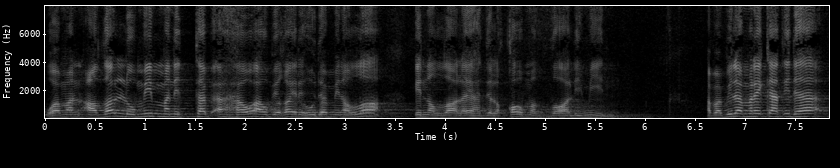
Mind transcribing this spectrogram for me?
wa man adallu mimman ittaba'a hawa'ahu bighairi hudan min Allah innallaha la yahdil qaumadh. Apabila mereka tidak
